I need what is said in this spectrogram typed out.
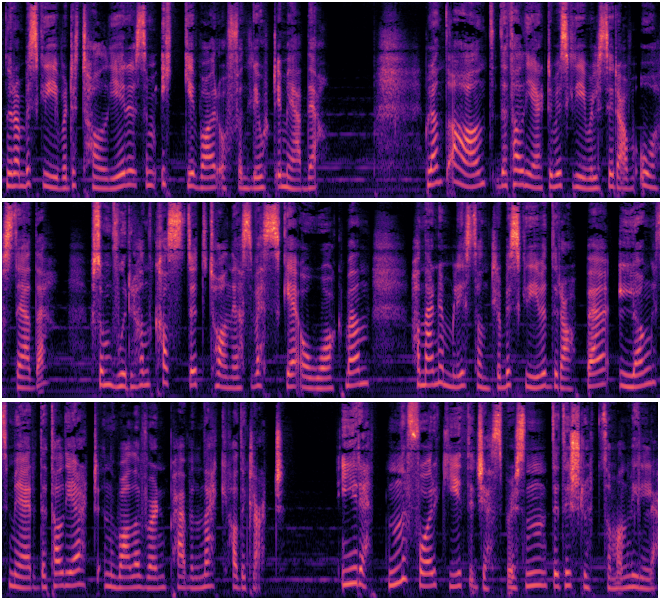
når han beskriver detaljer som ikke var offentliggjort i media. Blant annet detaljerte beskrivelser av åstedet, som hvor han kastet Tonias veske og Walkman. Han er nemlig i stand til å beskrive drapet langt mer detaljert enn hva Laverne Pavelnak hadde klart. I retten får Keith Jesperson det til slutt som han ville,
